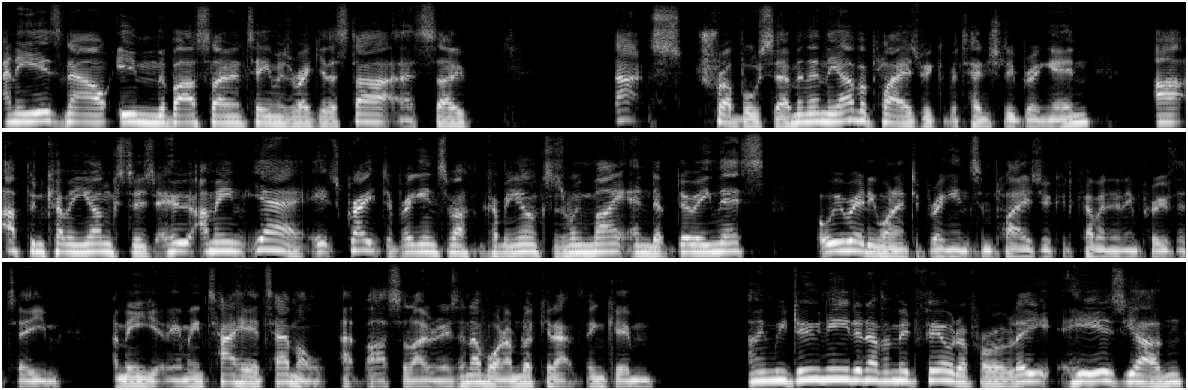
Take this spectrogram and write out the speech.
and he is now in the Barcelona team as a regular starter. So that's troublesome. And then the other players we could potentially bring in Uh, are up and coming youngsters. Who, I mean, yeah, it's great to bring in some up and coming youngsters. We might end up doing this, but we really wanted to bring in some players who could come in and improve the team immediately. I mean, Tahir Temel at Barcelona is another one I'm looking at thinking. I mean, we do need another midfielder probably. He is young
